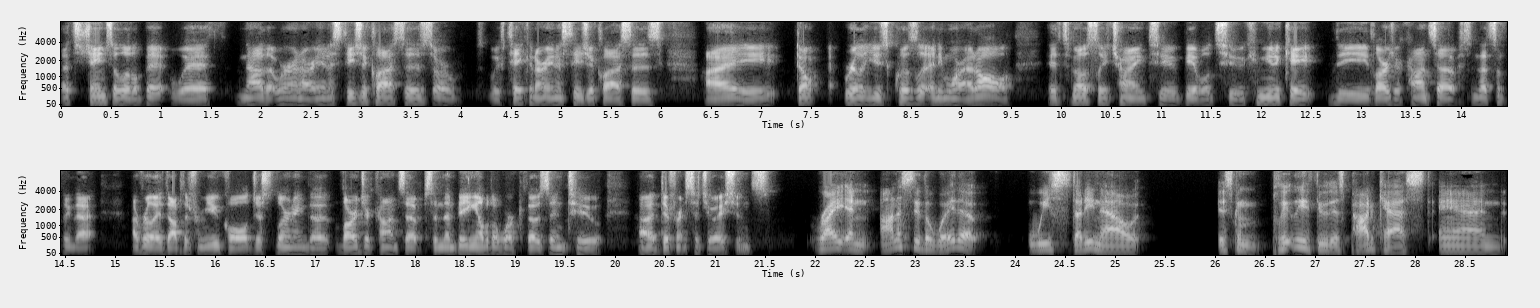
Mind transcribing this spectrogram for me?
That's changed a little bit with now that we're in our anesthesia classes or we've taken our anesthesia classes. I don't really use Quizlet anymore at all. It's mostly trying to be able to communicate the larger concepts. And that's something that I've really adopted from you, Cole, just learning the larger concepts and then being able to work those into uh, different situations. Right. And honestly, the way that we study now is completely through this podcast. And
